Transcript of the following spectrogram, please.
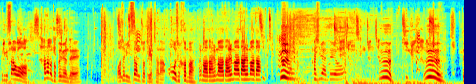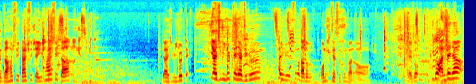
그리고 싸워. 하나만 더 빼면 돼. 어차피 이 싸움 저도 괜찮아. 오 잠깐만. 할만하다 할만하다 할만하다 할만하다. 으! 가시면 안 돼요. 으으! 된다. 할 수 있다 할 수 있다. 이거 할 수 있다. 야 지금 이럴 때 야 지금 이럴 때냐 지금 아니 왜 순간 나도 멈칫했어 순간 어 야, 이거 이거 안 되냐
